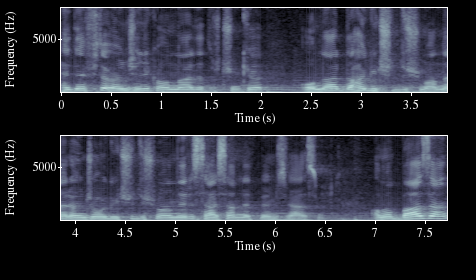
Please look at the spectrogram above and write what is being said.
hedefte öncelik onlardadır. Çünkü onlar daha güçlü düşmanlar. Önce o güçlü düşmanları sersemletmemiz lazım. Ama bazen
